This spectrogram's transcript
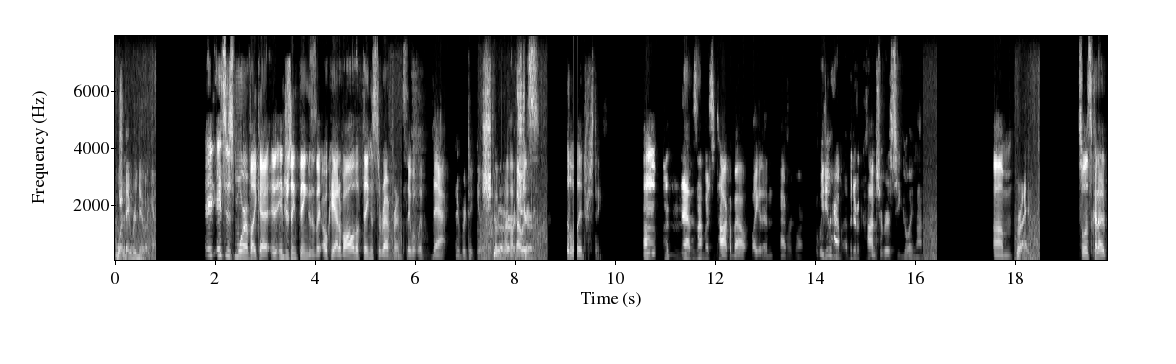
when they were doing it. It, it's just more of like a an interesting thing. Is like okay, out of all the things to reference, they went with that in particular. I thought- I thought that Sure, was a little interesting. Um, other than that, there's not much to talk about like in that regard. But we do have a bit of a controversy going on. Um, Right. so let's kind of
